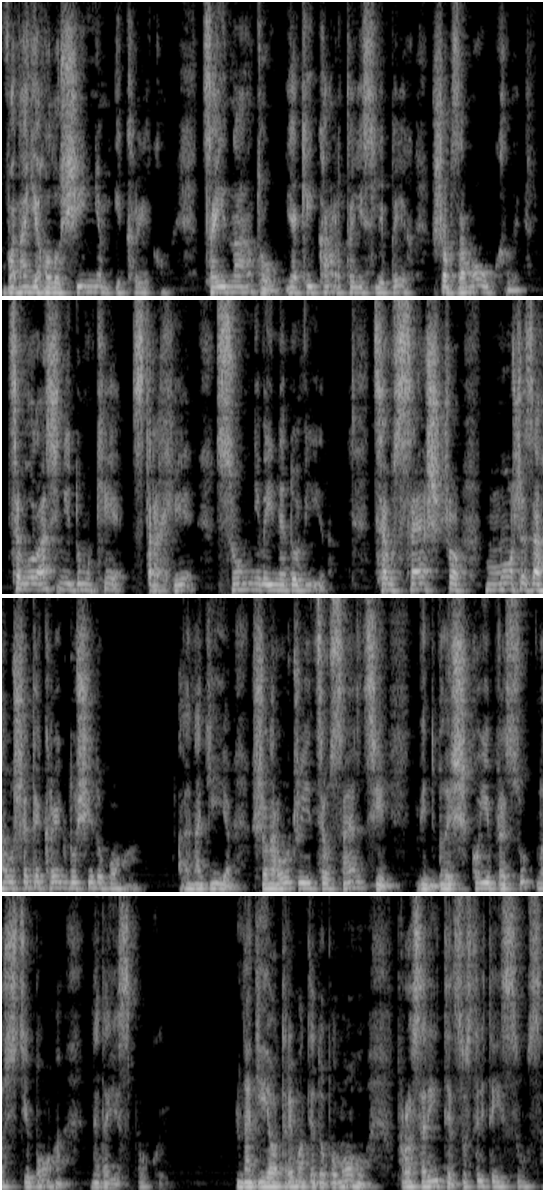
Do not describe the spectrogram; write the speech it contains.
Вона є голосінням і криком. Цей натовп, який картає сліпих, щоб замовкли, це власні думки, страхи, сумніви й недовіра. Це все, що може заглушити крик душі до Бога. Але надія, що народжується в серці від близької присутності Бога, не дає спокою. Надія отримати допомогу, прозріти, зустріти Ісуса.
